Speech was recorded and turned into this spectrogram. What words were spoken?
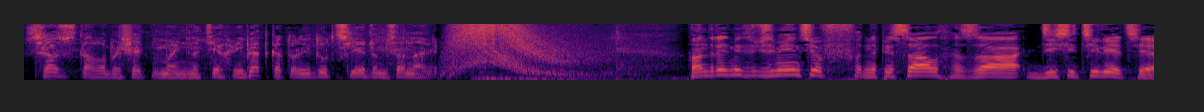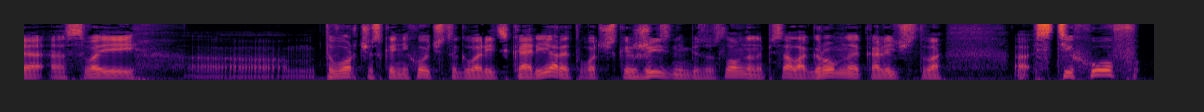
сразу стал обращать внимание на тех ребят, которые идут следом за нами. Андрей Дмитриевич Дементьев написал за десятилетие э, своей э, творческой, не хочется говорить, карьеры, творческой жизни, безусловно, написал огромное количество э, стихов, э,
